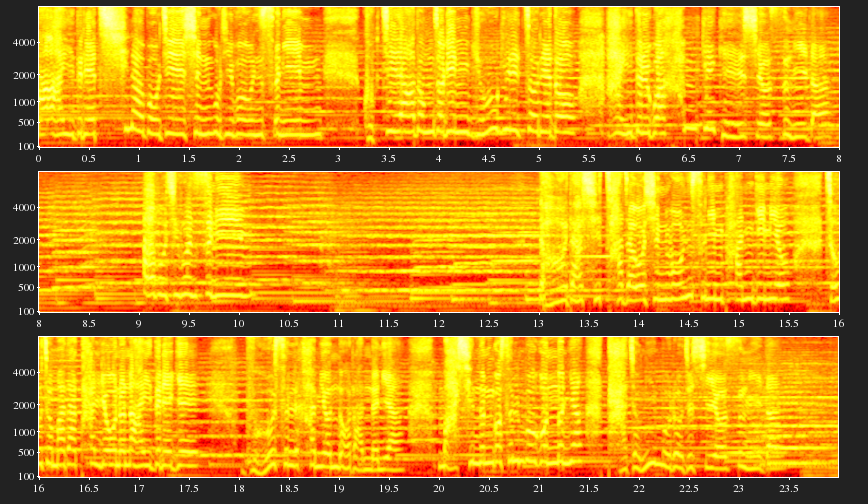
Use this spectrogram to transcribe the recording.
나라 아이들의 친아버지이신 우리 원스님 국제 아동절인 6일절에도 아이들과 함께 계셨습니다. 아버지 원스님 너다시 찾아오신 원스님 반기며 저저마다 달려오는 아이들에게 무엇을 하며 놀았느냐 맛있는 것을 먹었느냐 다정히 물어주시었습니다.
